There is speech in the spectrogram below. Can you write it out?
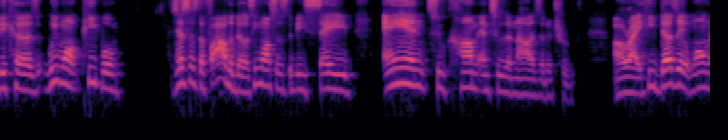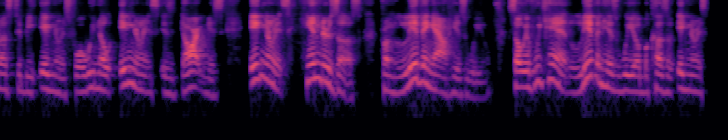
because we want people, just as the Father does, He wants us to be saved and to come into the knowledge of the truth. All right. He doesn't want us to be ignorant, for we know ignorance is darkness. Ignorance hinders us from living out his will. So if we can't live in his will because of ignorance,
